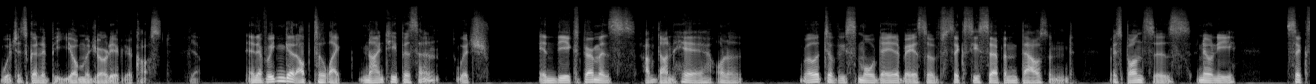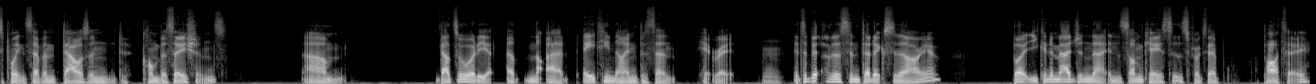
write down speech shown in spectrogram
which is gonna be your majority of your cost. Yep. And if we can get up to like 90%, which in the experiments I've done here on a relatively small database of 67,000 responses and only 6.7 thousand conversations, um, that's already at, at, at 89% hit rate. Mm. It's a bit of a synthetic scenario, but you can imagine that in some cases, for example, Apate,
